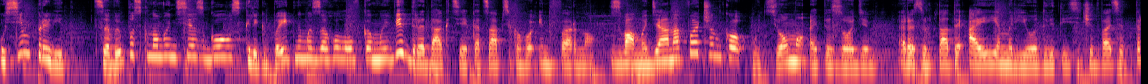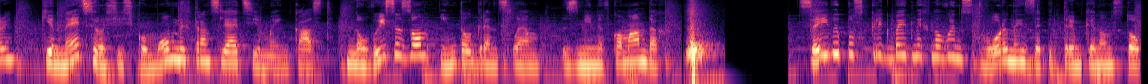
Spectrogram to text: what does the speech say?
Усім привіт! Це випуск новин CSGO з клікбейтними заголовками від редакції Кацапського інферно. З вами Діана Феченко у цьому епізоді. Результати IEM Rio 2023, кінець російськомовних трансляцій Maincast, новий сезон Intel Grand Slam, зміни в командах. Цей випуск клікбейтних новин створений за підтримки нонстоп.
